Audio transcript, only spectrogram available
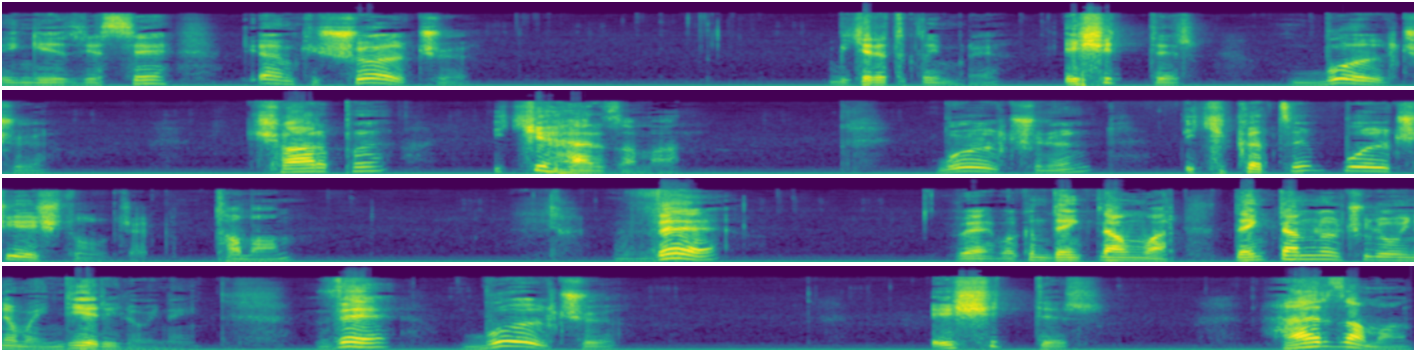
İngilizcesi. Diyorum ki şu ölçü bir kere tıklayayım buraya. Eşittir. Bu ölçü çarpı 2 her zaman. Bu ölçünün iki katı bu ölçüye eşit olacak. Tamam. Ve ve bakın denklem var. Denklemli ölçüyle oynamayın. Diğeriyle oynayın. Ve bu ölçü eşittir. Her zaman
